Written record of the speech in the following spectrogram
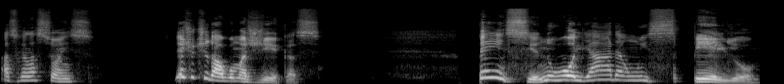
as relações. Deixa eu te dar algumas dicas. Pense no olhar a um espelho.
